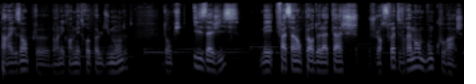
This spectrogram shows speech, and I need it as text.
par exemple euh, dans les grandes métropoles du monde. Donc, ils agissent, mais face à l'ampleur de la tâche, je leur souhaite vraiment bon courage.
